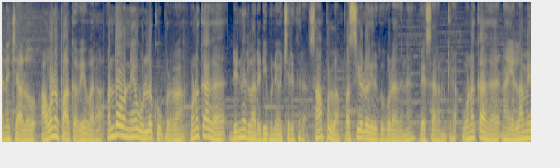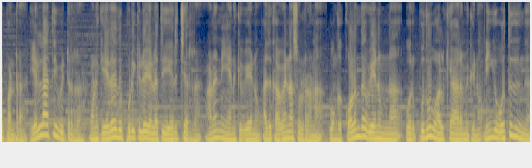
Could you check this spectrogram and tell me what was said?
நினைச்சாலோ அவனை பார்க்கவே வரா. வந்த உடனே உள்ள கூப்பிடுறான். உனக்காக டின்னர்லாம் ரெடி பண்ணி வச்சிருக்கிறேன். சாப்பிடலாம். பசியோட இருக்கக்கூடாதுன்னு பேச ஆரம்பிக்கிறான். உனக்காக நான் எல்லாமே பண்றேன். எல்லாத்தையும் விட்டுறேன் உனக்கு எது எது பிடிக்கலையோ எல்லாத்தையும் எரிச்சிடுறேன். ஆனா நீ எனக்கு வேணும். அதுக்கு அவன் என்ன சொல்றானா உங்க குழந்தை வேணும்னா ஒரு புது வாழ்க்கை ஆரம்பிக்கணும். நீங்க ஒத்துக்குங்க.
